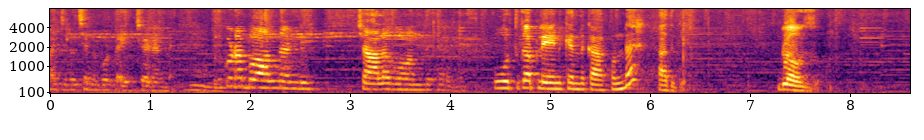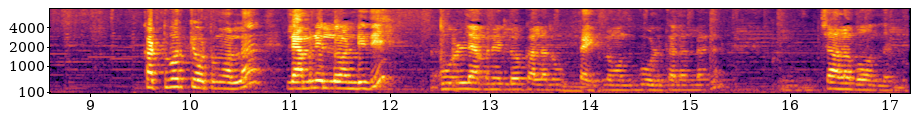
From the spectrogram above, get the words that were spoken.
మధ్యలో చిన్న బుట్ట ఇచ్చాడండి. ఇది కూడా బాగుందండి. చాలా బాగుంది. పూర్తిగా ప్లెయిన్ కింద కాకుండా అదిగో. బ్లౌజ్ కట్ వర్క్ ఇవ్వటం వల్ల లెమన్ ఎల్లో అండి ఇది. గోల్డ్ లెమన్ ఎల్లో కలర్ టైప్లో ఉంది. గోల్డ్ కలర్ లాగా. చాలా బాగుందండి.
